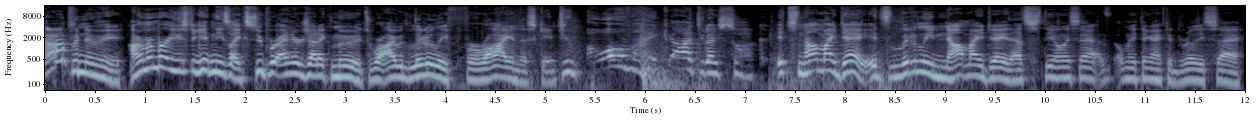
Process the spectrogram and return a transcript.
happened to me? I remember I used to get in these like super energetic moods where I would literally fry in this game. Dude, oh my god, dude, I suck. It's not my day. It's literally not my day. That's the only thing, only thing I could really say.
